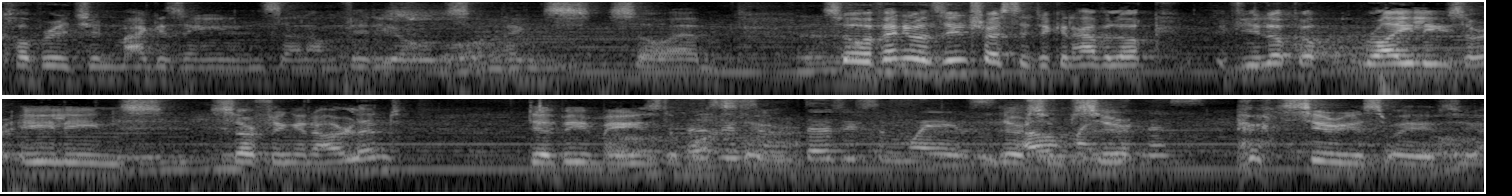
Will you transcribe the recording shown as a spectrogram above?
coverage in magazines and on videos and things. So, um, so if anyone's interested, they can have a look. If you look up Riley's or Aileen's surfing in Ireland, they'll be amazed at Those what's there. some. Those are some waves. There's oh some ser- serious waves, yeah.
